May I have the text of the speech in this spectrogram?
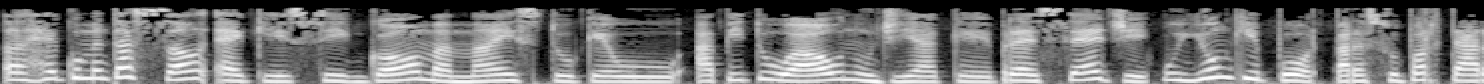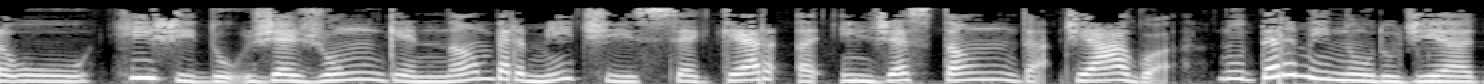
A recomendação é que se coma mais do que o habitual no dia que precede o Yom Kippur para suportar o rígido jejum que não permite sequer a ingestão de água. No término do dia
